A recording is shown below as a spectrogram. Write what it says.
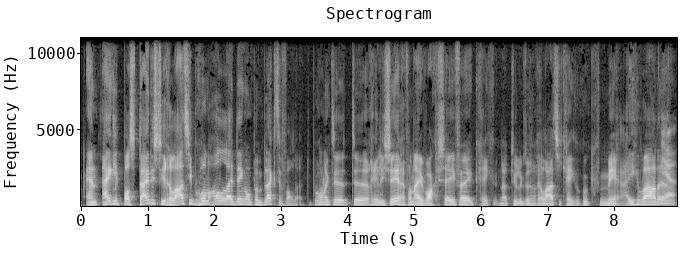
en eigenlijk pas tijdens die relatie begonnen allerlei dingen op hun plek te vallen. Toen begon ik te, te realiseren van, hé, wacht eens even. Ik kreeg natuurlijk door een relatie kreeg ik ook meer eigenwaarde. Ja.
